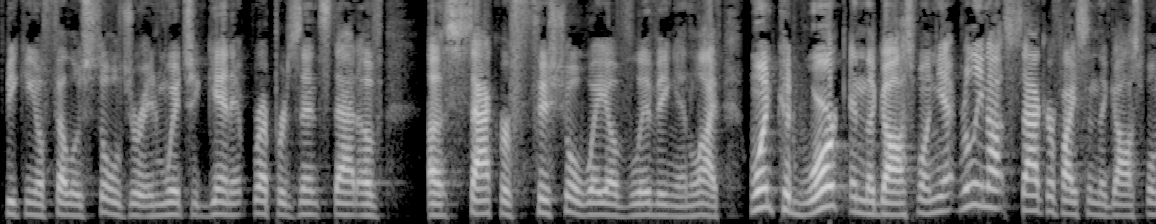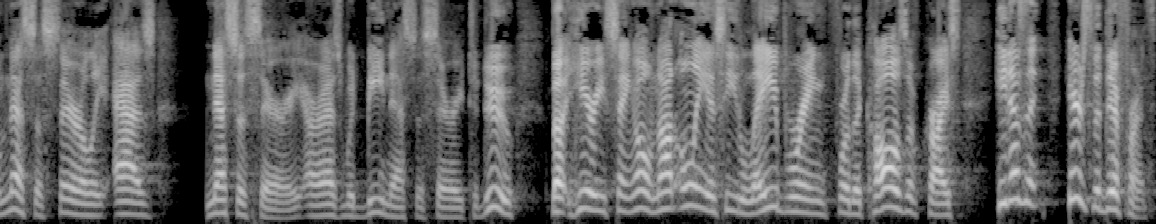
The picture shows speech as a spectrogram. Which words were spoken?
speaking of fellow soldier, in which, again, it represents that of a sacrificial way of living in life. One could work in the gospel and yet really not sacrifice in the gospel necessarily as necessary or as would be necessary to do. But here he's saying, oh, not only is he laboring for the cause of Christ, he doesn't, here's the difference.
